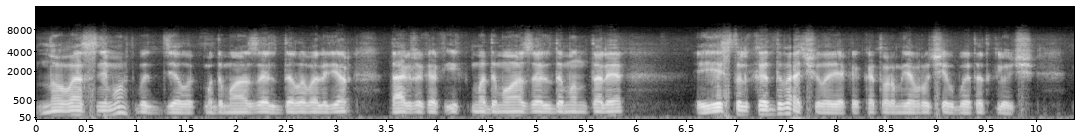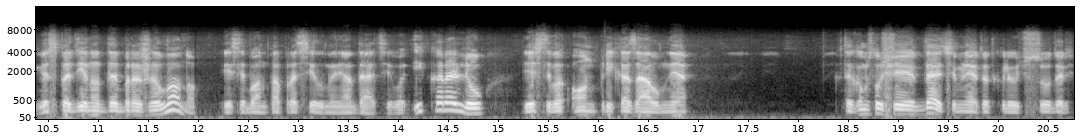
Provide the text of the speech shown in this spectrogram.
Но у вас не может быть дела к мадемуазель де лавальер, так же, как и к мадемуазель де Монтале. Есть только два человека, которым я вручил бы этот ключ. Господину де Бражелону, если бы он попросил меня дать его, и королю, если бы он приказал мне в таком случае дайте мне этот ключ, сударь.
